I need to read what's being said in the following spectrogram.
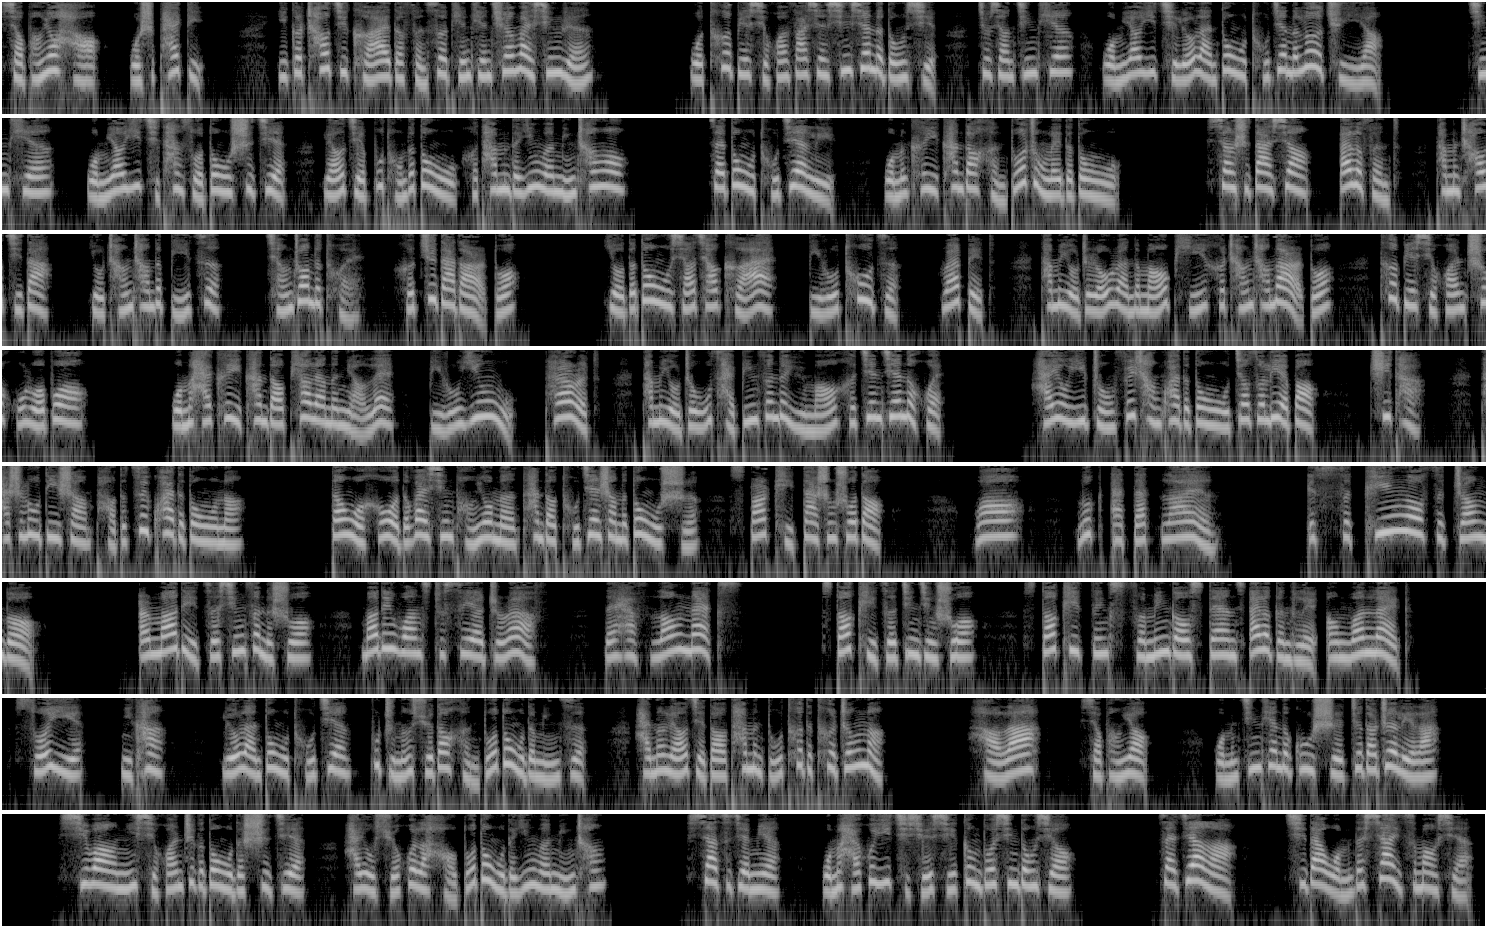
小朋友好，我是 Patty，一个超级可爱的粉色甜甜圈外星人。我特别喜欢发现新鲜的东西，就像今天我们要一起浏览动物图鉴的乐趣一样。今天我们要一起探索动物世界，了解不同的动物和它们的英文名称哦。在动物图鉴里，我们可以看到很多种类的动物，像是大象 （elephant）。它们超级大，有长长的鼻子、强壮的腿和巨大的耳朵。有的动物小巧可爱，比如兔子 （rabbit），它们有着柔软的毛皮和长长的耳朵，特别喜欢吃胡萝卜哦。我们还可以看到漂亮的鸟类，比如鹦鹉 （parrot），它们有着五彩缤纷的羽毛和尖尖的喙。还有一种非常快的动物，叫做猎豹 （cheetah）。它是陆地上跑得最快的动物呢。当我和我的外星朋友们看到图鉴上的动物时，Sparky 大声说道：“Wow, look at that lion! It's the king of the jungle.” 而 Muddy 则兴奋地说：“Muddy wants to see a giraffe. They have long necks.” Stocky 则静静说：“Stocky thinks flamingo stands elegantly on one leg.” 所以你看，浏览动物图鉴不只能学到很多动物的名字，还能了解到它们独特的特征呢。好啦，小朋友，我们今天的故事就到这里啦。希望你喜欢这个动物的世界，还有学会了好多动物的英文名称。下次见面，我们还会一起学习更多新东西哦。再见了，期待我们的下一次冒险。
